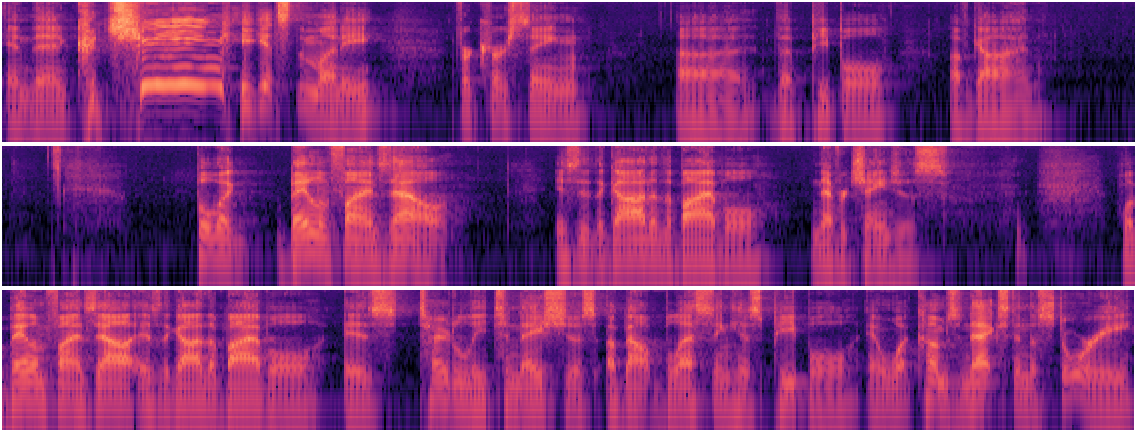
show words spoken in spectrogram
And then, ka-ching, he gets the money for cursing uh, the people of God. But what Balaam finds out is that the God of the Bible never changes. What Balaam finds out is the God of the Bible is totally tenacious about blessing his people. And what comes next in the story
